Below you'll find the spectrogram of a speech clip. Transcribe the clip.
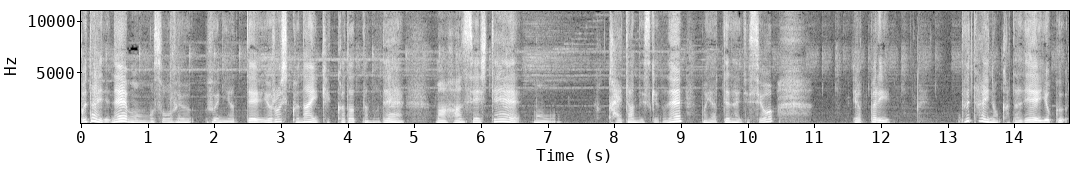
舞台でねもうそういうふうにやってよろしくない結果だったのでまあ反省してもう変えたんですけどね。もうやってないですよ。やっぱり舞台の方でよく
